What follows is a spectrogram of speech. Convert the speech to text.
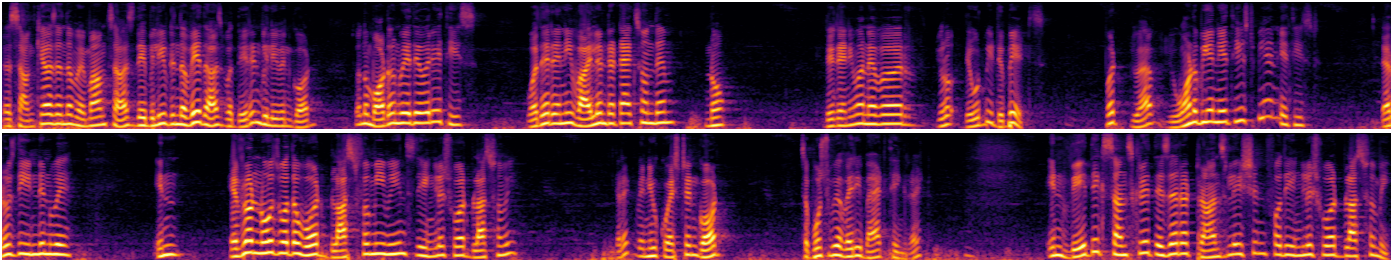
The Sankhyas and the Mimamsas, they believed in the Vedas, but they didn't believe in God. So, in the modern way, they were atheists. Were there any violent attacks on them? No. Did anyone ever, you know, there would be debates. But you have, you want to be an atheist, be an atheist. That was the Indian way. In everyone knows what the word blasphemy means, the English word blasphemy. Correct? When you question God, it's supposed to be a very bad thing, right? In Vedic Sanskrit, is there a translation for the English word blasphemy?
